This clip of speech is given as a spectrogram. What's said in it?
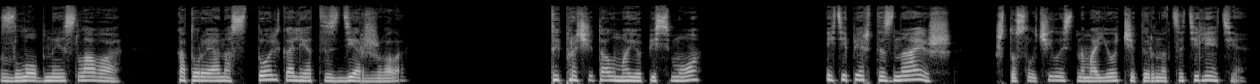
злобные слова, которые она столько лет сдерживала. «Ты прочитал мое письмо, и теперь ты знаешь, что случилось на мое четырнадцатилетие.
